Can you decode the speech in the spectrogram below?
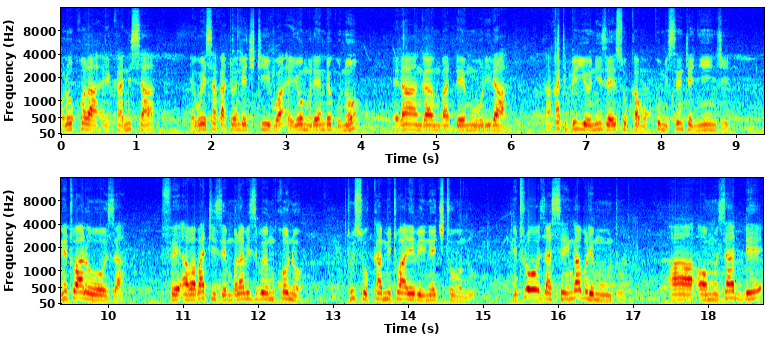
olw'okukola ekkanisa eweesa katonda ekitiibwa ey'omulembe guno era nga mbadde muwulira. Kakati biliyoni zo ezisukka mu kkumi sente nnyingi naye twalowooza ffe ababatize mu bulabizi bw'emukono tusukka mitwalo ebiri n'ekitundu. Ne tulowooza senga buli muntu omuzadde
